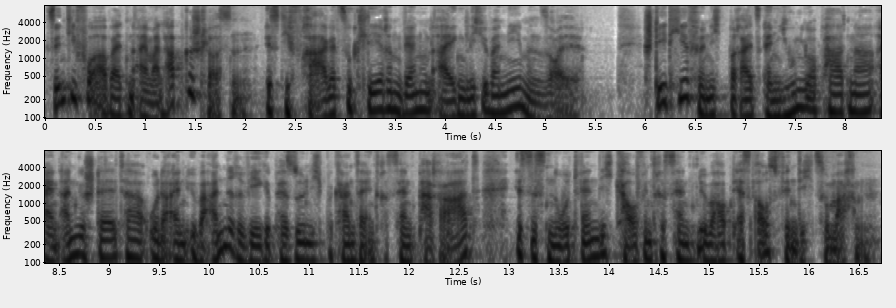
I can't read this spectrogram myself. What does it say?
Sind die Vorarbeiten einmal abgeschlossen, ist die Frage zu klären, wer nun eigentlich übernehmen soll. Steht hierfür nicht bereits ein Juniorpartner, ein Angestellter oder ein über andere Wege persönlich bekannter Interessent parat, ist es notwendig, Kaufinteressenten überhaupt erst ausfindig zu machen.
